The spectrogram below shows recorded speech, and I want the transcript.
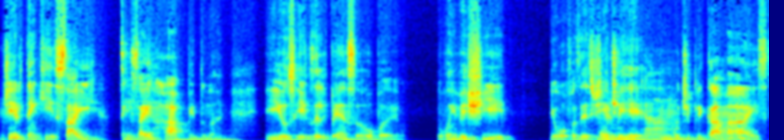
dinheiro tem que sair. Tem que sair rápido, né? E os ricos, ele pensa, opa, eu vou investir, eu vou fazer esse dinheiro multiplicar. me multiplicar mais,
